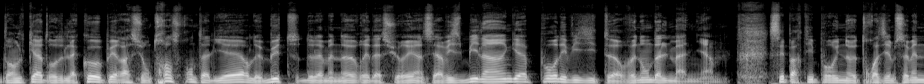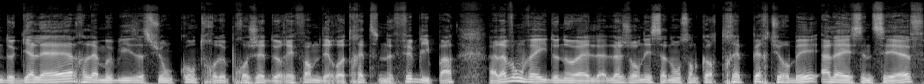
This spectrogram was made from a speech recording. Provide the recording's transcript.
Dans le cadre de la coopération transfrontalière, le but de la manœuvre est d'assurer un service bilingue pour les visiteurs venant d'Allemagne. him. C'est parti pour une troisième semaine de galère. La mobilisation contre le projet de réforme des retraites ne faiblit pas. À l'avant-veille de Noël, la journée s'annonce encore très perturbée à la SNCF.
